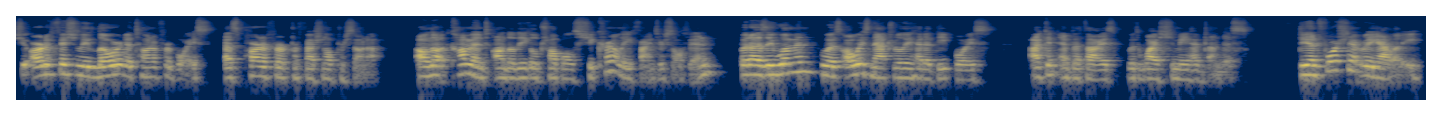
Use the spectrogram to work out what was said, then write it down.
she artificially lowered the tone of her voice as part of her professional persona. I'll not comment on the legal troubles she currently finds herself in, but as a woman who has always naturally had a deep voice, I can empathize with why she may have done this. The unfortunate reality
